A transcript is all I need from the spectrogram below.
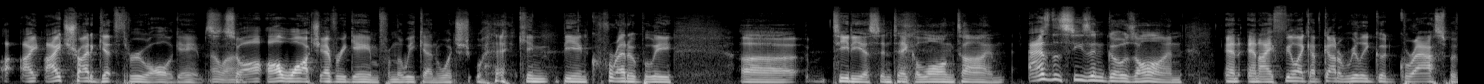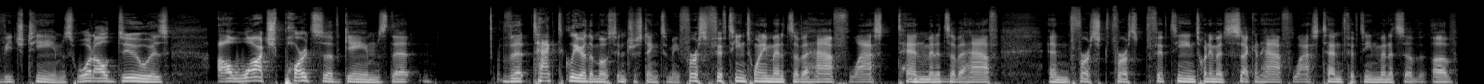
I, I try to get through all the games. Oh, wow. So I'll, I'll watch every game from the weekend, which can be incredibly uh, tedious and take a long time. As the season goes on, and, and I feel like I've got a really good grasp of each team's, what I'll do is I'll watch parts of games that that tactically are the most interesting to me. First 15, 20 minutes of a half, last 10 mm-hmm. minutes of a half, and first first 15, 20 minutes second half, last 10, 15 minutes of of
